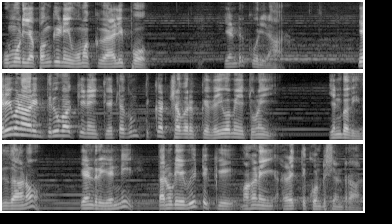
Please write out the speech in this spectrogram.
உம்முடைய பங்கினை உமக்கு அளிப்போ என்று கூறினார். இறைவனாரின் திருவாக்கினை கேட்டதும் திக்கற்றவருக்கு தெய்வமே துணை என்பது இதுதானோ என்று எண்ணி தன்னுடைய வீட்டுக்கு மகனை அழைத்து கொண்டு சென்றாள்.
